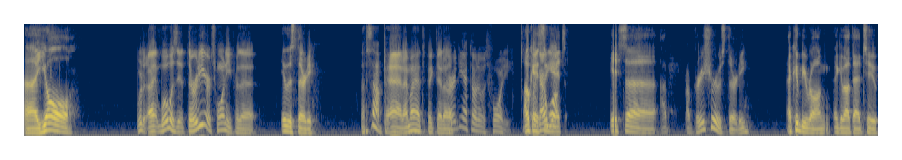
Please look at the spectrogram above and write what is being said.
Uh, y'all, What I, what was it? 30 or 20 for that? it was 30. That's not bad. I might have to pick that up. 30? I thought it was 40. Okay, Like, I so yeah, want- it's it's uh, I'm- I'm pretty sure it was thirty. I could be wrong like, about that too.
